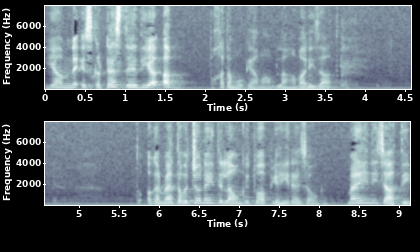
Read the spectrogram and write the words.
یا ہم نے اس کا ٹیسٹ دے دیا، اب ختم ہو گیا معاملہ ہماری ذات کا۔ تو اگر میں توجہ نہیں دلاؤں گی تو آپ یہیں رہ جاؤ گے۔ میں ہی نہیں چاہتی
